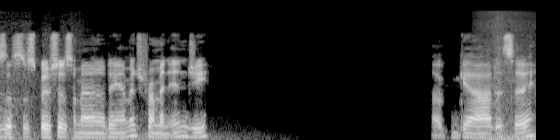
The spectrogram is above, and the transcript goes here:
That a suspicious amount of damage from an Engie. I've gotta say.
